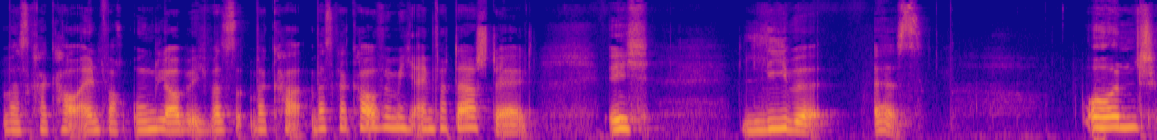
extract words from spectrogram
was Kakao einfach unglaublich, was, was Kakao für mich einfach darstellt. Ich liebe es. Und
